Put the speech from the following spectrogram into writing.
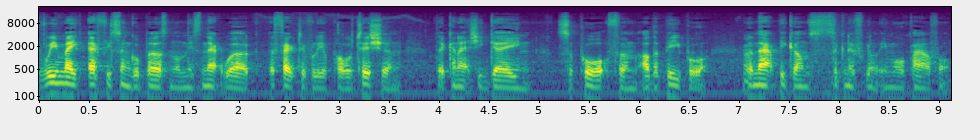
if we make every single person on this network effectively a politician that can actually gain support from other people, then that becomes significantly more powerful.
